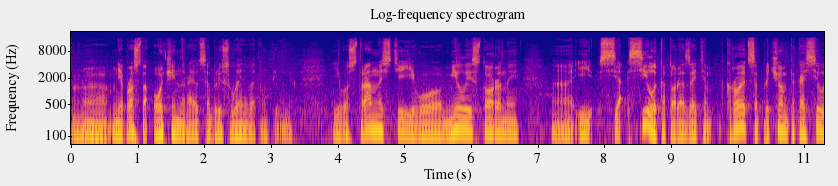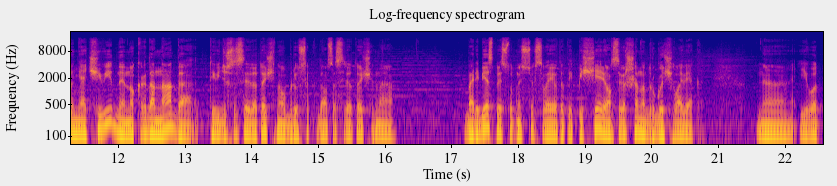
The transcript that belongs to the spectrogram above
А, мне просто очень нравится Брюс Уэйн в этом фильме. Его странности, его милые стороны – и вся сила, которая за этим кроется, причем такая сила неочевидная, но когда надо, ты видишь сосредоточенного Брюса, когда он сосредоточен на борьбе с преступностью в своей вот этой пещере, он совершенно другой человек. Э, и вот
